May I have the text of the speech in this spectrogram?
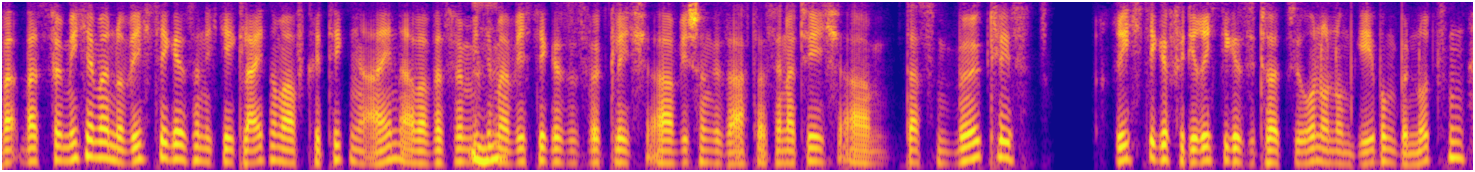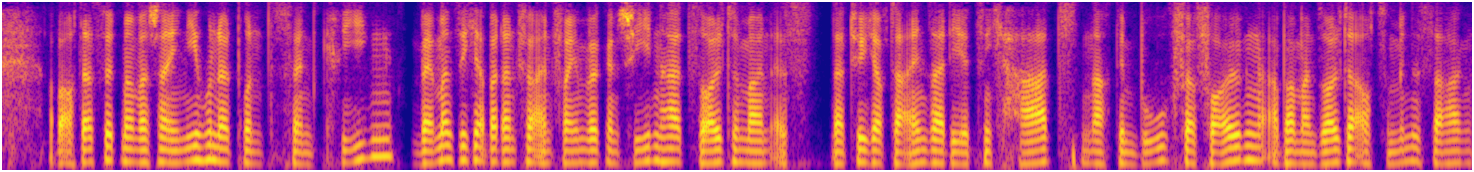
was für mich immer nur wichtig ist, und ich gehe gleich nochmal auf Kritiken ein, aber was für mich mhm. immer wichtig ist, ist wirklich, äh, wie schon gesagt, dass wir natürlich äh, das möglichst Richtige für die richtige Situation und Umgebung benutzen. Aber auch das wird man wahrscheinlich nie 100% kriegen. Wenn man sich aber dann für ein Framework entschieden hat, sollte man es natürlich auf der einen Seite jetzt nicht hart nach dem Buch verfolgen, aber man sollte auch zumindest sagen,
